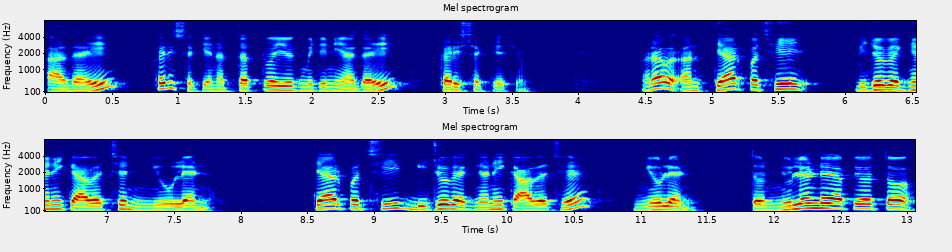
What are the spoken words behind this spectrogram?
આગાહી કરી શકીએ અને તત્વયુગમિતિની આગાહી કરી શકીએ છીએ. બરાબર? અને ત્યાર પછી બીજો વૈજ્ઞાનિક આવે છે ન્યૂલેન્ડ. ત્યાર પછી બીજો વૈજ્ઞાનિક આવે છે ન્યૂલેન્ડ. તો ન્યૂલેન્ડે આપ્યો તો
